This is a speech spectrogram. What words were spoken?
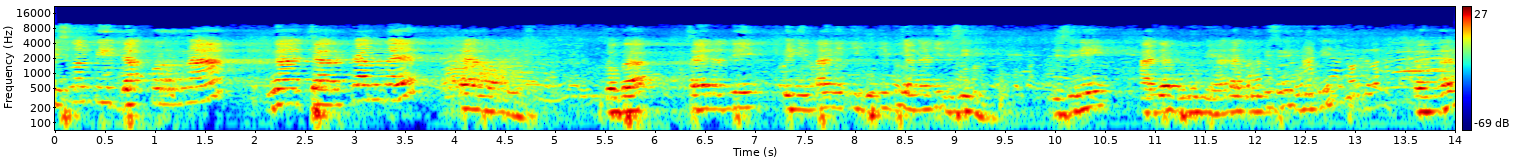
Islam tidak pernah ngajarkan teroris. Coba saya nanti ingin tanya ibu-ibu yang ngaji di sini. Di sini ada bulupi, ada bulupi sini bulupi. Dan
